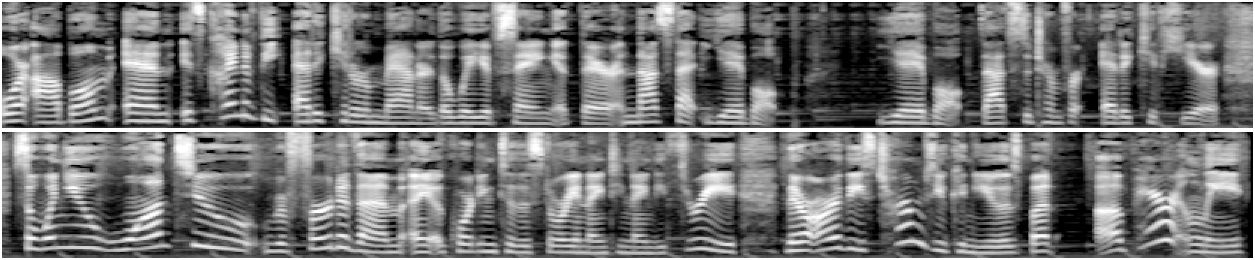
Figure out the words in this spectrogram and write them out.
or abom, and it's kind of the etiquette or manner, the way of saying it there, and that's that yebop. 예법. That's the term for etiquette here. So when you want to refer to them, uh, according to the story in 1993, there are these terms you can use, but apparently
